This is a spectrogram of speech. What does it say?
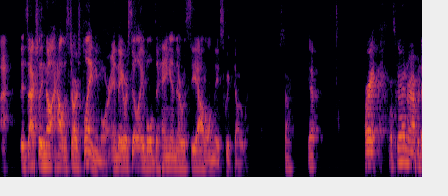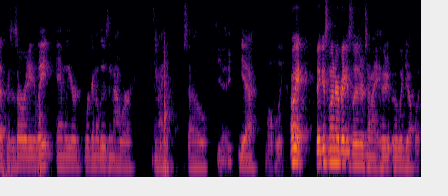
I, it's actually not how the Stars play anymore. And they were still able to hang in there with Seattle, and they squeaked out a win. So, yep. All right, let's go ahead and wrap it up because it's already late and we are we're gonna lose an hour tonight. So Yay. yeah. Lovely. Okay, biggest winner, biggest loser tonight. Who who would you put?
